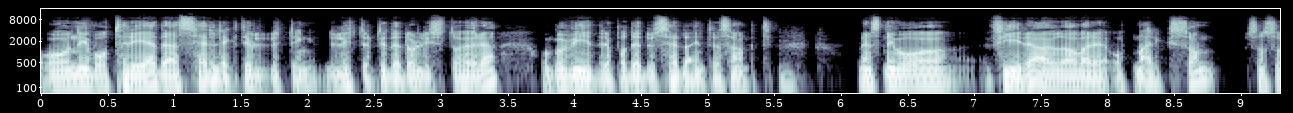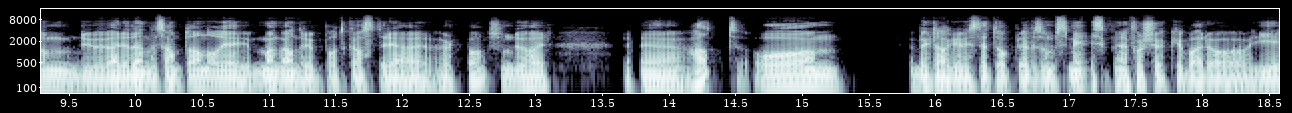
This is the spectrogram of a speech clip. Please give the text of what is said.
Og nivå tre det er selektiv lytting. Du lytter til det du har lyst til å høre, og går videre på det du selv er interessant. Mens nivå fire er jo da å være oppmerksom, sånn som du er i denne samtalen og de mange andre podkaster jeg har hørt på, som du har eh, hatt. Og jeg beklager hvis dette oppleves som smisk, men jeg forsøker bare å gi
